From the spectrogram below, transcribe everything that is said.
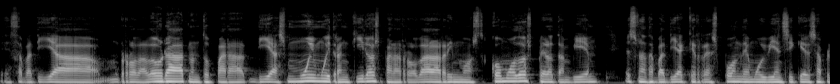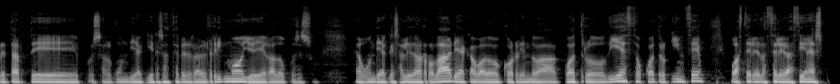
Eh, zapatilla rodadora, tanto para días muy muy tranquilos, para rodar a ritmos cómodos, pero también es una zapatilla que responde muy bien si quieres apretarte, pues algún día quieres acelerar el ritmo. Yo he llegado, pues eso, algún día que he salido a rodar y he acabado corriendo a 4.10 o 4.15 o hacer aceleraciones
